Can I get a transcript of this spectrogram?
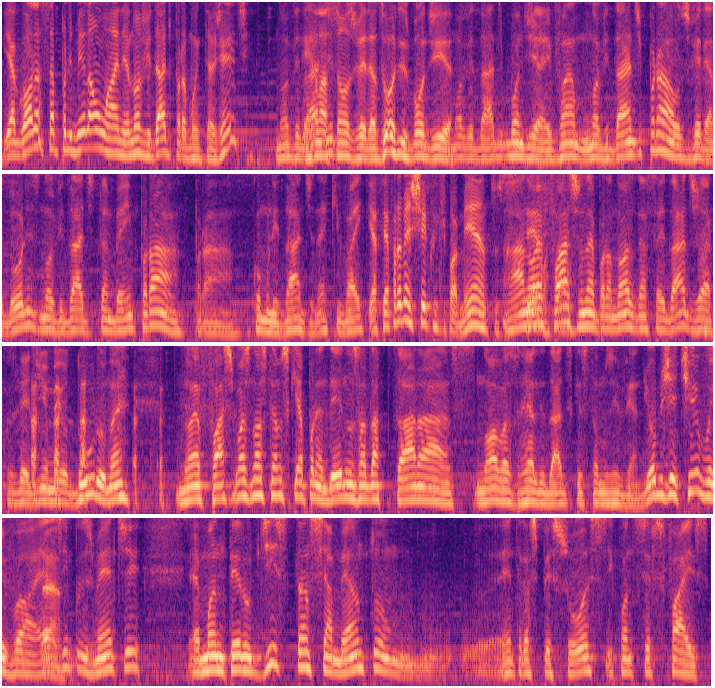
E agora essa primeira online é novidade para muita gente? Novidade. Em relação aos vereadores, bom dia. Novidade, bom dia, Ivan. Novidade para os vereadores, novidade também para a comunidade, né, que vai. E até para mexer com equipamentos. Ah, sistema, não é fácil, tá? né, para nós nessa idade, já com os dedinhos meio duro, né? Não é fácil, mas nós temos que aprender e nos adaptar às novas realidades que estamos vivendo. E o objetivo, Ivan, é, é. simplesmente é manter o distanciamento entre as pessoas e quando você faz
